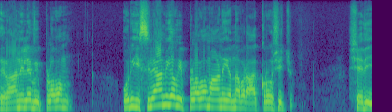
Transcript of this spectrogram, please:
ഇറാനിലെ വിപ്ലവം ഒരു ഇസ്ലാമിക വിപ്ലവമാണ് എന്നവർ ആക്രോശിച്ചു. ശരി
